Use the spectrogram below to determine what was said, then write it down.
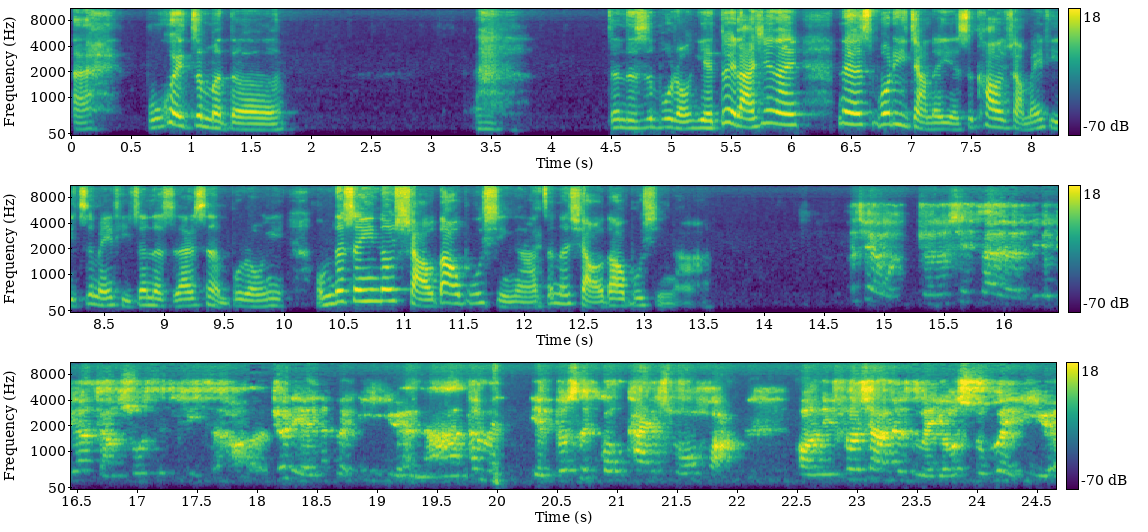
哎，不会这么的，哎。真的是不容易，也对啦。现在那个玻璃讲的也是靠小媒体、自媒体，真的实在是很不容易。我们的声音都小到不行啊，真的小到不行啊。而且我觉得现在的，也不要讲说是记者好了，就连那个议员啊，他们也都是公开说谎。哦，你说像那个什么游淑慧议员，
